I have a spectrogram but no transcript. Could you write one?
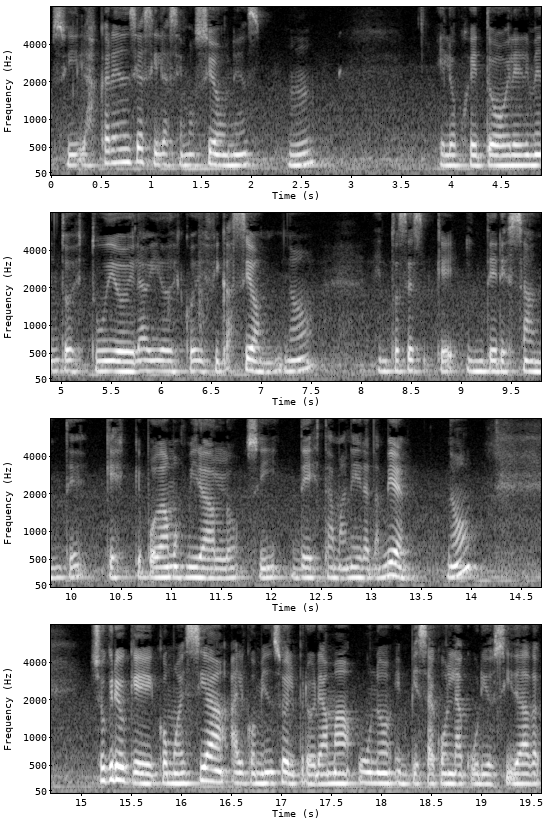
¿sí? las creencias y las emociones, el objeto, el elemento de estudio de la biodescodificación, ¿no? Entonces, qué interesante que es que podamos mirarlo, ¿sí? De esta manera también, ¿no? Yo creo que, como decía al comienzo del programa, uno empieza con la curiosidad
